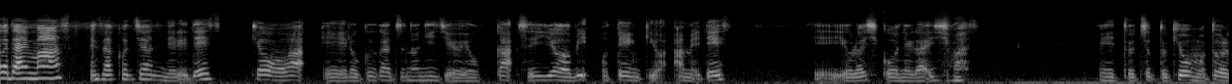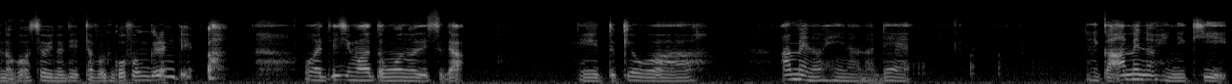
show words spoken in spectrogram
ようございます。うさこチャンネルです。今日は、えー、6月の24日水曜日お天気は雨です、えー、よろしくお願いします。えっ、ー、とちょっと今日も撮るのが遅いので多分5分ぐらいで終わってしまうと思うのですが。えっ、と今日は雨の日なので何か雨の日にき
